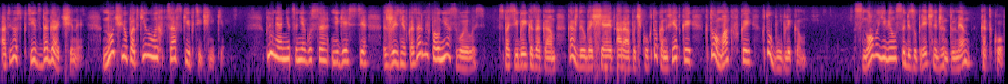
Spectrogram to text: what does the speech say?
отвез птиц до Гатчины. Ночью подкинул их в царские птичники. Племянница Негуса, Негести, с жизнью в казарме вполне освоилась. Спасибо и казакам. Каждый угощает арапочку, кто конфеткой, кто маковкой, кто бубликом. Снова явился безупречный джентльмен Катков.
